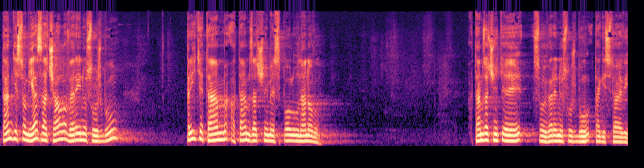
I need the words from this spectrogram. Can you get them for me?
Tam, kde som ja začal verejnú službu, Príďte tam a tam začneme spolu na novo. A tam začnete svoju verejnú službu takisto aj vy.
